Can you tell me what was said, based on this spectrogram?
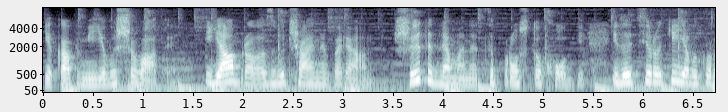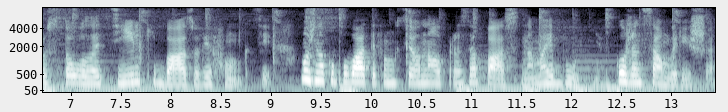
яка вміє вишивати. І я брала звичайний варіант. Шити для мене це просто хобі. І за ці роки я використовувала тільки базові функції. Можна купувати функціонал про запас на майбутнє. Кожен сам вирішує.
